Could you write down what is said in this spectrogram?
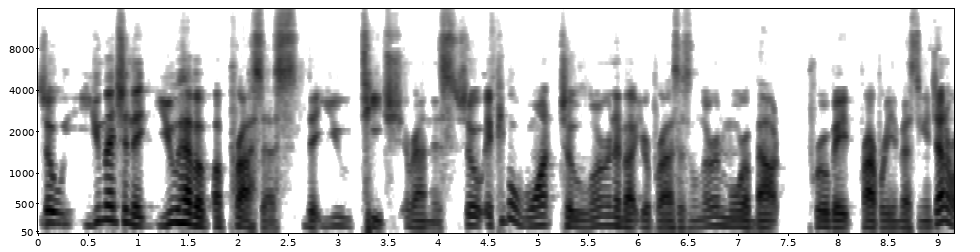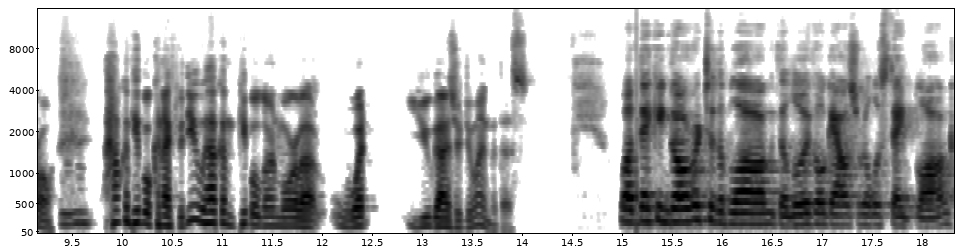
So mm-hmm. you mentioned that you have a, a, process that you teach around this. So if people want to learn about your process and learn more about probate property investing in general, mm-hmm. how can people connect with you? How can people learn more about what you guys are doing with this? Well, they can go over to the blog, the Louisville Gals Real Estate blog.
